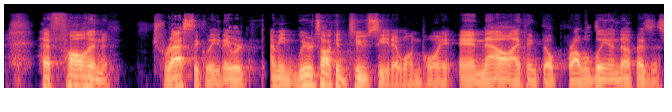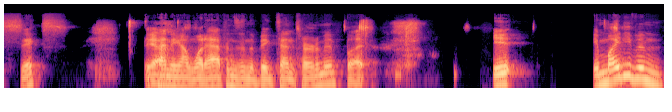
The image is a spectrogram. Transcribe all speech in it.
have fallen drastically. They were, I mean, we were talking two seed at one point, and now I think they'll probably end up as a six, Yeah. depending on what happens in the Big Ten tournament. But it it might even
